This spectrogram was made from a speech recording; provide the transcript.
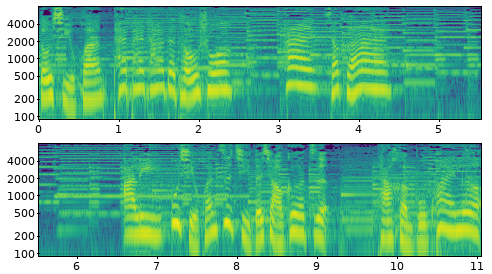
都喜欢拍拍他的头，说：“嗨，小可爱。”阿丽不喜欢自己的小个子，她很不快乐，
